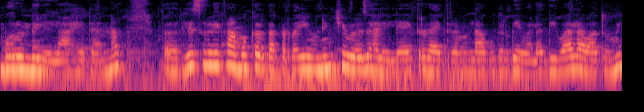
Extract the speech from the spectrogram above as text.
भरून दिलेलं आहे त्यांना. तर हे सगळी कामं करता करता इव्हनिंगची वेळ झालेली आहे तर गायत्री म्हणलं अगोदर देवाला दिवा लावा तुम्ही.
